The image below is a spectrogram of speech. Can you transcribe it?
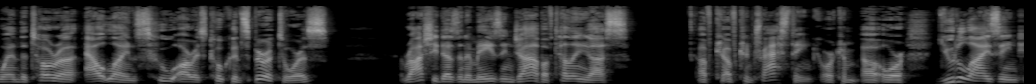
when the Torah outlines who are his co-conspirators, Rashi does an amazing job of telling us of, of contrasting or uh, or utilizing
